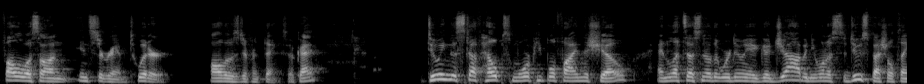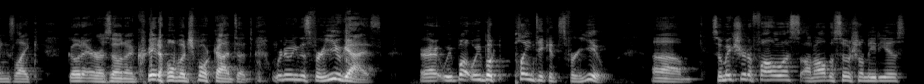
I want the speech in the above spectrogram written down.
follow us on Instagram, Twitter, all those different things. Okay. Doing this stuff helps more people find the show and lets us know that we're doing a good job and you want us to do special things like go to Arizona and create a whole bunch more content. We're doing this for you guys. All right. We, we booked plane tickets for you. Um, so make sure to follow us on all the social medias.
